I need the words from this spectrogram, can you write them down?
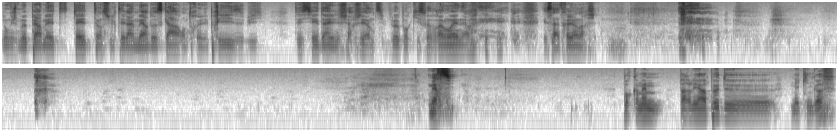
Donc je me permets peut-être d'insulter la mère d'Oscar entre les prises, lui d'essayer d'aller le chercher un petit peu pour qu'il soit vraiment énervé. Et ça a très bien marché. Merci. Pour quand même parler un peu de making of.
